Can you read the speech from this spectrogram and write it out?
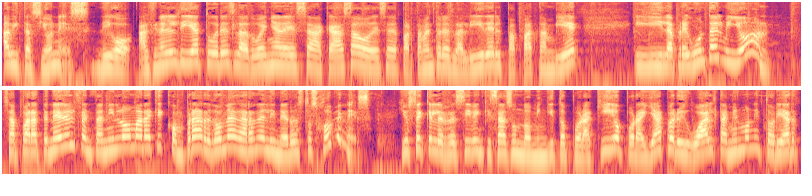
habitaciones. Digo, al final del día tú eres la dueña de esa casa o de ese departamento, eres la líder, el papá también. Y la pregunta del millón. O sea, para tener el fentanilo, Omar, hay que comprar. ¿De dónde agarran el dinero estos jóvenes? Yo sé que les reciben quizás un dominguito por aquí o por allá, pero igual también monitorear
